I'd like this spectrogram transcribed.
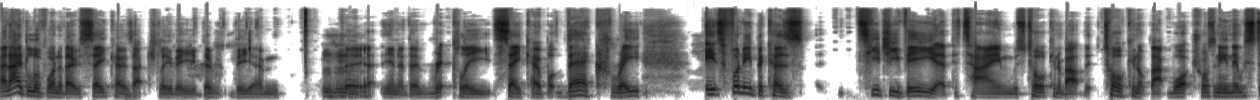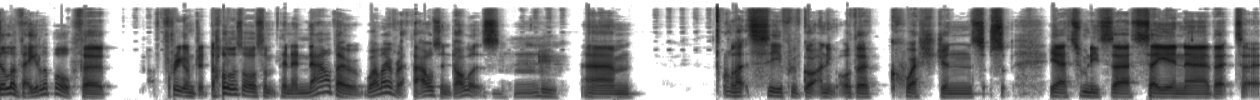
And I'd love one of those Seikos actually. The the the um Mhm. the you know the Ripley Seiko, but they're great. It's funny because TGV at the time was talking about the, talking up that watch, wasn't he? And they were still available for three hundred dollars or something, and now they're well over a thousand dollars. Let's see if we've got any other questions. S yeah, somebody's uh, saying uh, that uh,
